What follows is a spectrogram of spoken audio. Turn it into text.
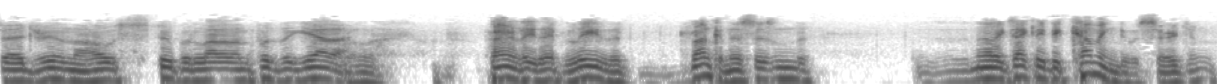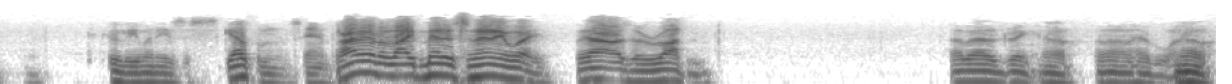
surgery than the whole stupid lot of them put together. Well, apparently they believe that drunkenness isn't uh, not exactly becoming to a surgeon, particularly when he has a scalpel in his hand. I never liked medicine anyway. The hours are rotten. How about a drink? No. I'll have one. No.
